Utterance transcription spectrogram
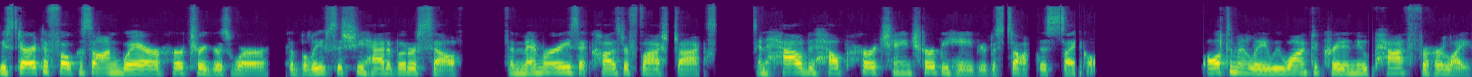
We started to focus on where her triggers were, the beliefs that she had about herself, the memories that caused her flashbacks, and how to help her change her behavior to stop this cycle. Ultimately, we want to create a new path for her life.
